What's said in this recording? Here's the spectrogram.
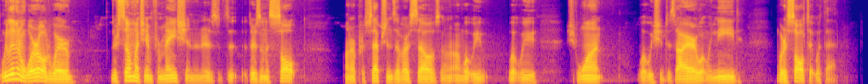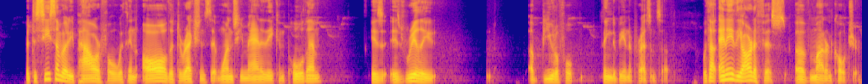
we live in a world where there's so much information and there's there's an assault on our perceptions of ourselves and on what we what we should want, what we should desire, what we need. We're assaulted with that. But to see somebody powerful within all the directions that one's humanity can pull them is is really a beautiful thing to be in the presence of without any of the artifice of modern culture.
